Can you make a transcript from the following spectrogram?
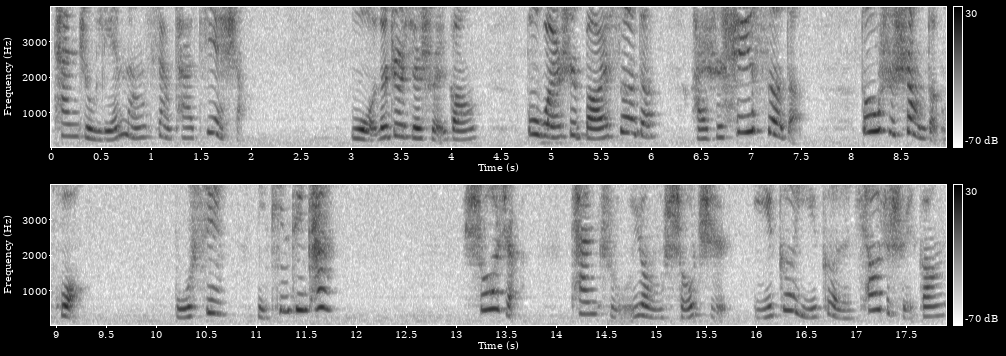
摊主连忙向他介绍：“我的这些水缸，不管是白色的还是黑色的，都是上等货。不信，你听听看。”说着，摊主用手指。一个一个的敲着水缸，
